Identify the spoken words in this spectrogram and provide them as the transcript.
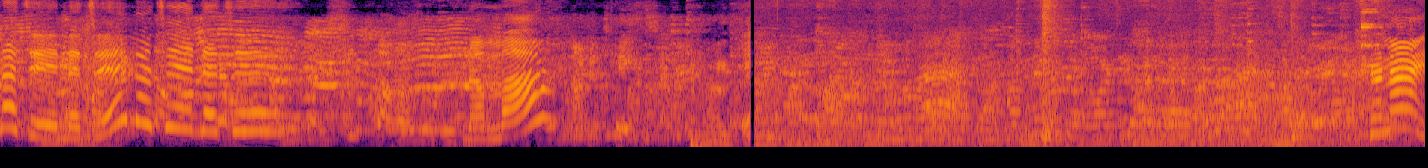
নাচে নাচে নাচে নাচে নাম্মা শোনাই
